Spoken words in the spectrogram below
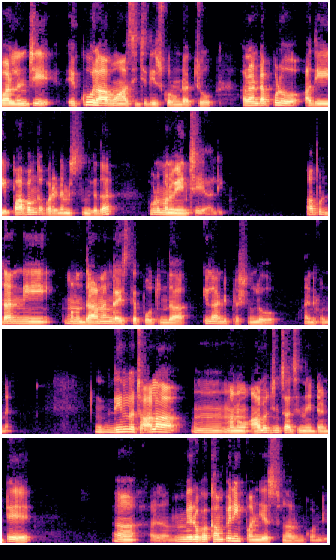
వాళ్ళ నుంచి ఎక్కువ లాభం ఆశించి తీసుకొని ఉండొచ్చు. అలాంటప్పుడు అది పాపంగా పరిణమిస్తుంది కదా అప్పుడు మనం ఏం చేయాలి? అప్పుడు దాన్ని మనం దానంగా ఇస్తే పోతుందా? ఇలాంటి ప్రశ్నలు ఆయనకున్నాయి. దీనిలో చాలా మనం ఆలోచించాల్సింది ఏంటంటే మీరు ఒక కంపెనీకి పనిచేస్తున్నారు అనుకోండి.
